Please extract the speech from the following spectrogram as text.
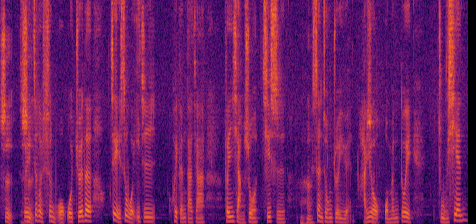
是，是所以这个是我我觉得这也是我一直会跟大家分享说，其实慎终追远，还有我们对祖先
